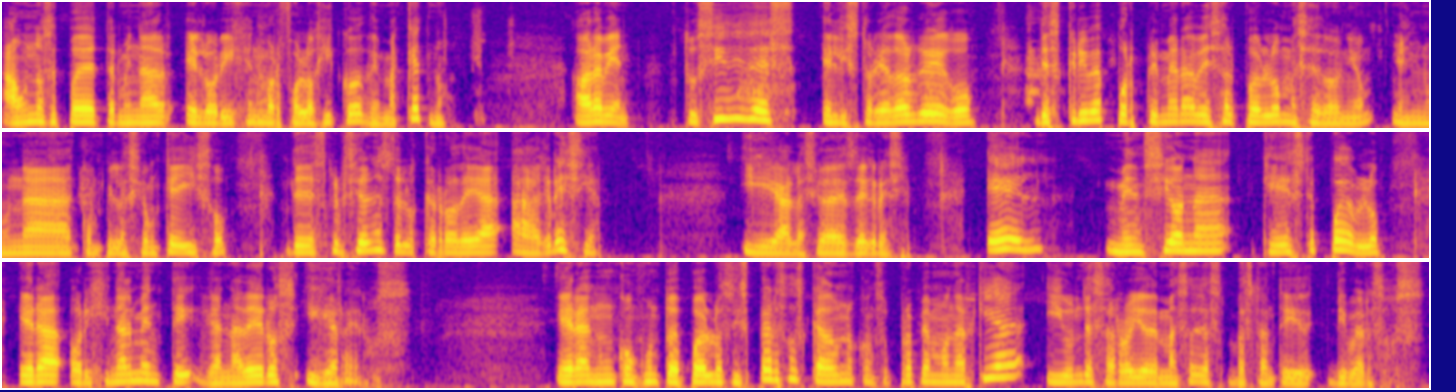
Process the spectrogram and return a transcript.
aún no se puede determinar el origen morfológico de Maquetno. Ahora bien, Tucídides, el historiador griego, describe por primera vez al pueblo macedonio en una compilación que hizo de descripciones de lo que rodea a Grecia y a las ciudades de Grecia. Él menciona que este pueblo era originalmente ganaderos y guerreros. Eran un conjunto de pueblos dispersos, cada uno con su propia monarquía y un desarrollo de masas bastante diversos.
